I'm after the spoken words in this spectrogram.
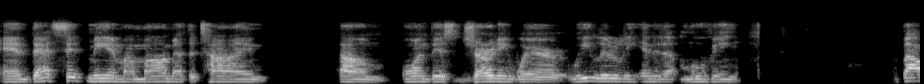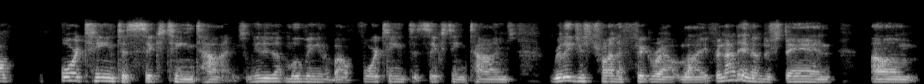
and that sent me and my mom at the time um, on this journey where we literally ended up moving about 14 to 16 times. We ended up moving in about 14 to 16 times, really just trying to figure out life. And I didn't understand um,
